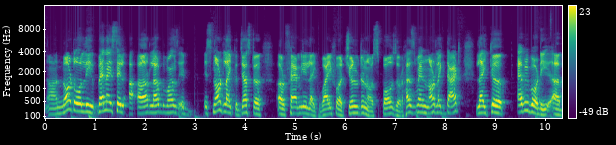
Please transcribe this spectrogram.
not only when I say our loved ones, it it's not like just a, a family like wife or children or spouse or husband not like that like uh, everybody uh,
